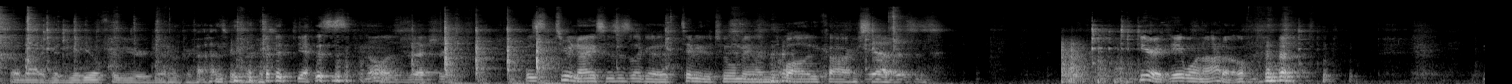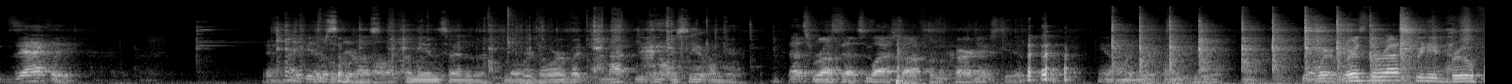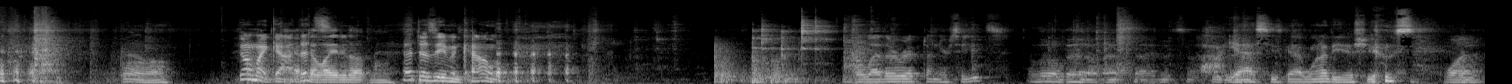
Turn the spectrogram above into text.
So not a good video for your ghetto garage. yes. No, this is actually This is too nice. This is like a Timmy the Toolman quality car. So yeah, this is Here at A1 Auto. exactly. This might be a There's some rust taller. on the inside of the lower door, but not. You can only see it when you're, That's rust that splashed off from the car next to you. you know, when you're. When Yeah, where, where's the rest? We need proof. I don't know. Oh my god, Have to that's, light it up, man. that doesn't even count. the leather ripped on your seats? A little bit on that side, but it's not Ah, yes, he's got one of the issues. One.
